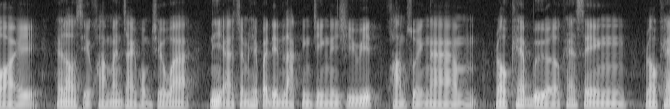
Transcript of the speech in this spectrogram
บ่อยๆ และเราเสียความมั่นใจผมเชื่อว่า นี่อาจจะไม่ใช่ประเด็นหลักจริง ๆ ในชีวิต ความสวยงาม เราแค่เบื่อเราแค่เซ็ง เราแค่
